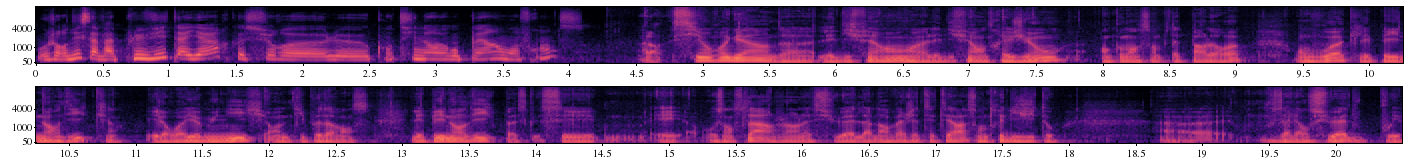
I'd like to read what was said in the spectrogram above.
aujourd'hui ça va plus vite ailleurs que sur le continent européen ou en France? Alors, si on regarde les, différents, les différentes régions, en commençant peut-être par l'Europe, on voit que les pays nordiques et le Royaume-Uni ont un petit peu d'avance. Les pays nordiques, parce que c'est, et au sens large, hein, la Suède, la Norvège, etc., sont très digitaux. Euh, vous allez en Suède, vous pouvez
